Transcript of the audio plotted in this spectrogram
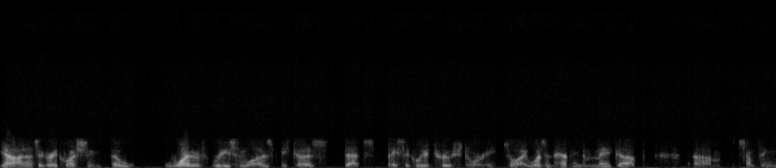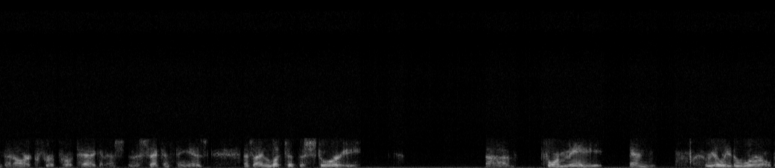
Yeah, that's a great question. Uh, one reason was because that's basically a true story, so I wasn't having to make up um, something, an arc for a protagonist. And the second thing is, as I looked at the story, uh, for me and really the world,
